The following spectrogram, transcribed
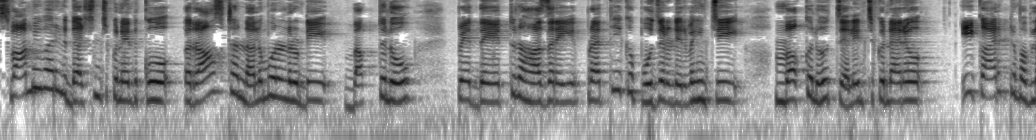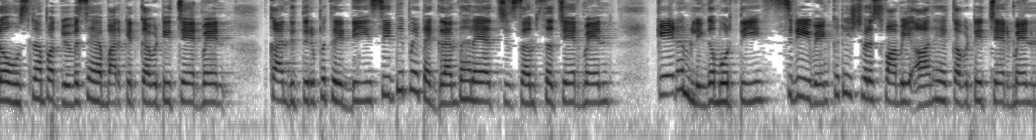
స్వామివారిని దర్శించుకునేందుకు రాష్ట్ర నలుమూలల నుండి భక్తులు పెద్ద ఎత్తున హాజరై ప్రత్యేక పూజలు నిర్వహించి మొక్కలు చెల్లించుకున్నారు. ఈ కార్యక్రమంలో హుస్నాబాద్ వ్యవసాయ మార్కెట్ కమిటీ చైర్మన్ కంది తిరుపతి రెడ్డి సిద్దిపేట గ్రంథాలయ సంస్థ చైర్మన్ కేడం లింగమూర్తి శ్రీ వెంకటేశ్వర స్వామి ఆలయ కమిటీ చైర్మన్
